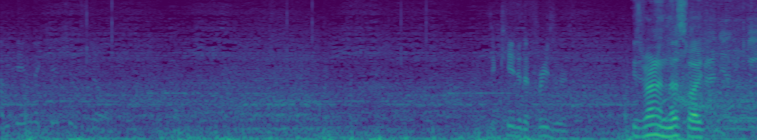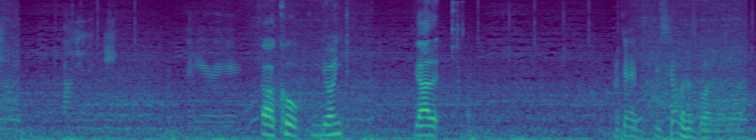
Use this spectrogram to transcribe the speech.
I'm in the kitchen still. The key to the freezer. He's running this way. Oh, cool. Yoink. Got it. Okay, he's coming this way, by the way.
